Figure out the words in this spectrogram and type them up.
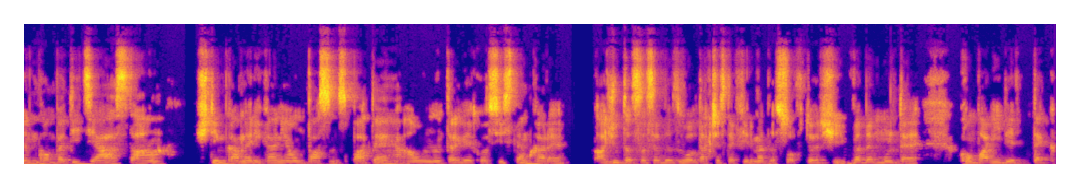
în competiția asta știm că americanii au un pas în spate, au un întreg ecosistem care ajută să se dezvolte aceste firme de software și vedem multe companii de tech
